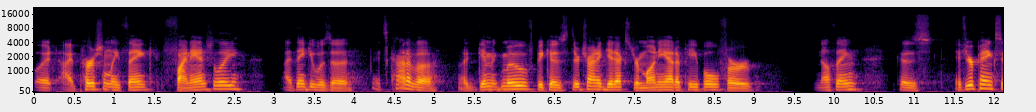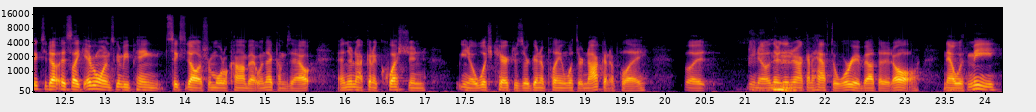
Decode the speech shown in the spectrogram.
But I personally think financially, I think it was a, it's kind of a, a gimmick move because they're trying to get extra money out of people for nothing. Because if you're paying $60, it's like everyone's going to be paying $60 for Mortal Kombat when that comes out, and they're not going to question, you know, which characters they're going to play and what they're not going to play. But, you know, they're, they're mm-hmm. not going to have to worry about that at all. Now with me,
